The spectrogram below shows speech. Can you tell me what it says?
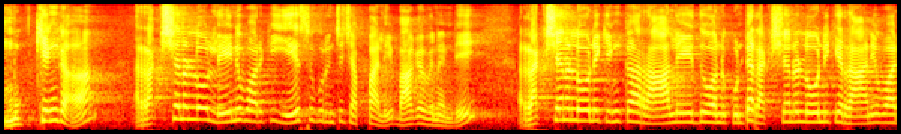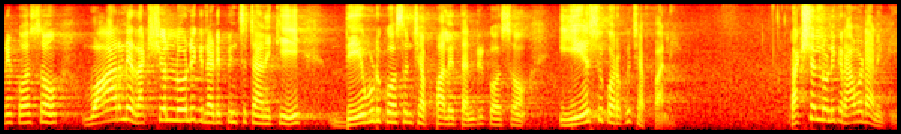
ముఖ్యంగా రక్షణలో లేని వారికి యేసు గురించి చెప్పాలి బాగా వినండి. రక్షణలోనికి ఇంకా రాలేదు అనుకుంటే రక్షణలోనికి రాని వారి కోసం వారిని రక్షణలోనికి నడిపించటానికి దేవుడి కోసం చెప్పాలి తండ్రి కోసం యేసు కొరకు చెప్పాలి. రక్షణలోనికి రావడానికి.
